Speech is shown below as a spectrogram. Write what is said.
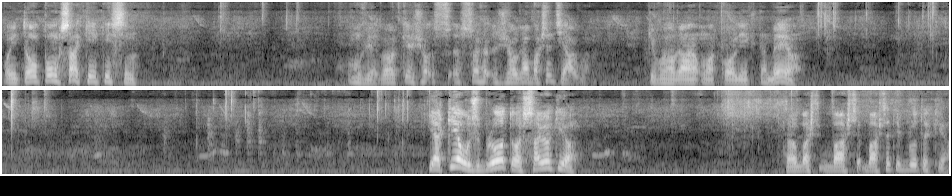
Ou então eu ponho um saquinho aqui em cima. Vamos ver, agora aqui é, é só jogar bastante água. Aqui eu vou jogar uma colinha aqui também, ó. E aqui, ó, os brotos, ó, saiu aqui, ó. Saiu bast bast bastante broto aqui, ó.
